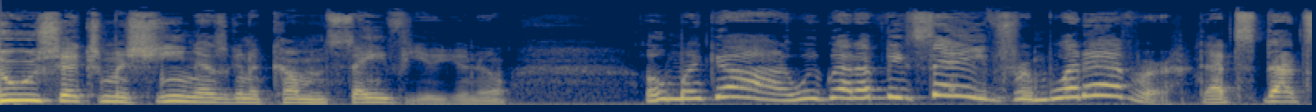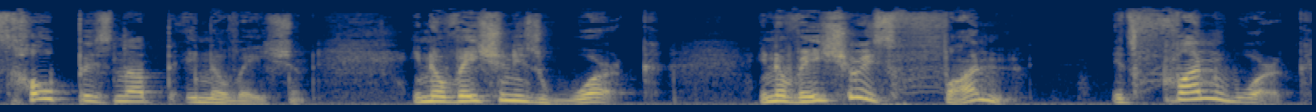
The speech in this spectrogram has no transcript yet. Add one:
Deus Ex Machina is going to come and save you, you know. Oh my God, we've got to be saved from whatever. That's, that's hope is not innovation. Innovation is work. Innovation is fun. It's fun work.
